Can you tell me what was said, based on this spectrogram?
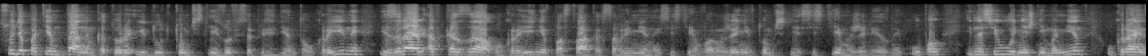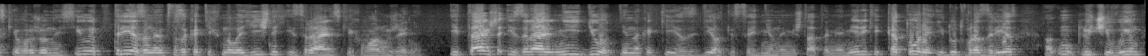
Судя по тем данным, которые идут, в том числе из офиса президента Украины, Израиль отказал Украине в поставках современных систем вооружений, в том числе системы «Железный купол». И на сегодняшний момент украинские вооруженные силы трезаны от высокотехнологичных израильских вооружений. И также Израиль не идет ни на какие сделки с Соединенными Штатами Америки, которые идут в разрез а, ну, ключевым,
